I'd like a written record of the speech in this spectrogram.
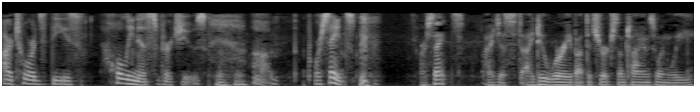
are towards these holiness virtues um, or saints. Or saints. I just I do worry about the church sometimes when we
